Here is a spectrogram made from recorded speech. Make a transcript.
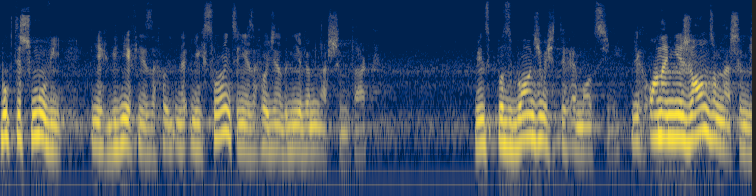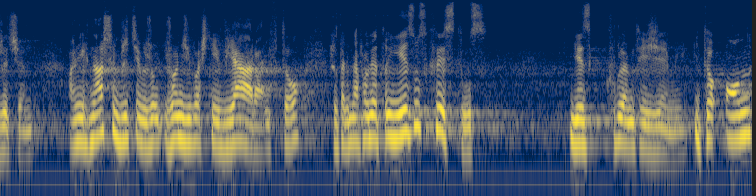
Bóg też mówi, niech gniew nie zachodzi, niech słońce nie zachodzi nad gniewem naszym, tak? Więc pozbądźmy się tych emocji. Niech one nie rządzą naszym życiem, a niech naszym życiem rządzi właśnie wiara i w to, że tak naprawdę to Jezus Chrystus jest królem tej ziemi. I to On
